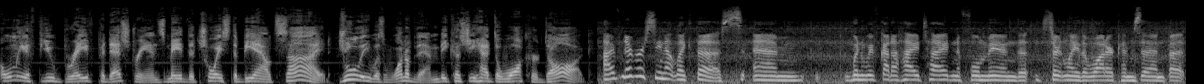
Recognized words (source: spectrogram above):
Only a few brave pedestrians made the choice to be outside. Julie was one of them because she had to walk her dog. I've never seen it like this. Um, when we've got a high tide and a full moon, the, certainly the water comes in, but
